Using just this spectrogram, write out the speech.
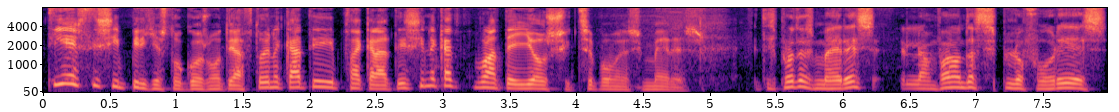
τι αίσθηση υπήρχε στον κόσμο ότι αυτό είναι κάτι που θα κρατήσει, είναι κάτι που μπορεί να τελειώσει τις επόμενες ημέρες; τις πρώτες μέρες λαμβάνοντας τις πληροφορίες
